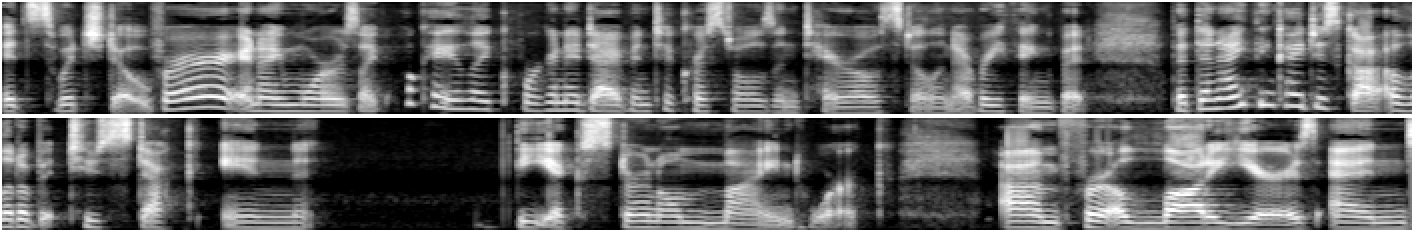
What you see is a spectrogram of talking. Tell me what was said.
it switched over and I more was like, okay, like we're gonna dive into crystals and tarot still and everything. But but then I think I just got a little bit too stuck in the external mind work um, for a lot of years. And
